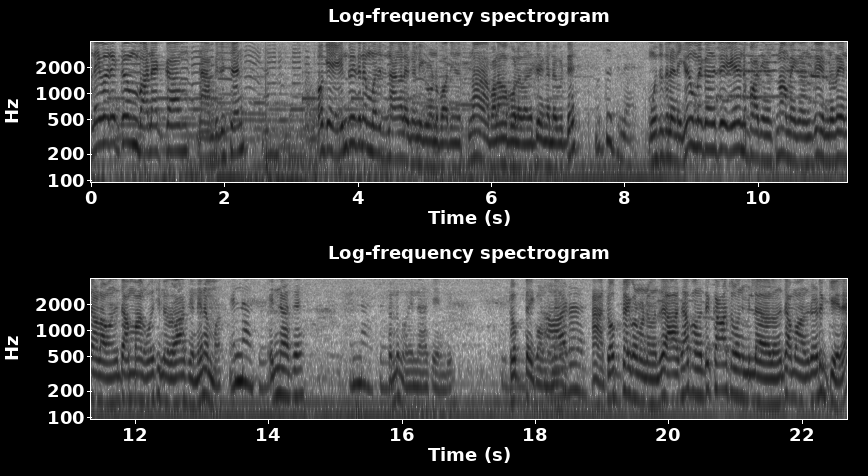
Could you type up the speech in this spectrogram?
அனைவருக்கும் வணக்கம். நான் விதுஷன் ஓகே இன்றைய தினம் வந்துட்டு நாங்கள் எங்கே நிற்கிறோம்னு பார்த்தீங்கன்னு வளமை போல வந்துட்டு எங்கிட்ட விட்டு முத்தத்துல. முத்தத்தில் நிற்கிறேன் உண்மைக்கு வந்துட்டு ஏன்னு பார்த்தீங்கன்னு சொன்னால் அம்மைக்கு வந்துட்டு நிறைய நாளாக வந்துட்டு அம்மாவுக்கு வந்து சின்ன ஒரு ஆசை என்னம்மா என்ன ஆசை? என்ன ஆசை? சொல்லுங்க என்ன ஆசை என்று. டொப் தைக்கோன். ஆ டொப் தைக்கோன் பண்ண வந்து ஆசை. அப்போ வந்துட்டு காசு கொஞ்சம் இல்லை வந்துட்டு அம்மா வந்துட்டு எடுக்கல.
